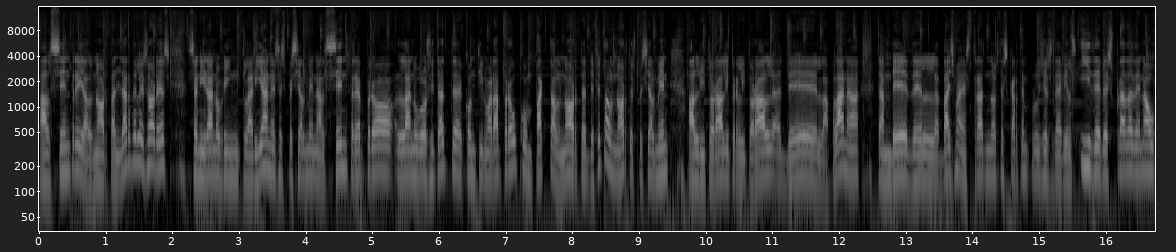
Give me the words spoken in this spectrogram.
al centre i al nord. Al llarg de les hores s'aniran obrint clarianes, especialment al centre, però la nuvolositat eh, continuarà prou compacta al nord. De fet, al nord, especialment al litoral i prelitoral de la Plana, també del Baix Maestrat, no es descarten pluges dèbils i de vesprada de nou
